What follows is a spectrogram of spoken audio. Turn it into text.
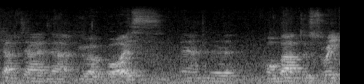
capture the, your voice and uh, convert to string.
